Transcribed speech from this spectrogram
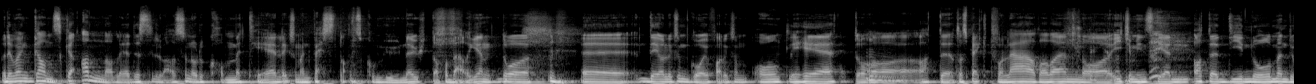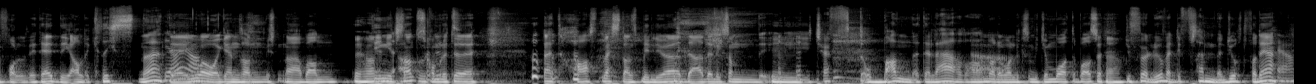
Og det var en ganske annerledes tilværelse når du kommer til liksom en vestlandskommune utenfor Bergen. Da, eh, det å liksom gå ifra liksom ordentlighet og Mm. at respekt for læreren, og ikke minst at de nordmenn du forholder deg til, de er alle kristne. Det Ja, er jo òg en sånn misjonærbarn-ting. ikke sant? Og så kommer du til et hardt vestlandsmiljø der det liksom i kjeft og banne til læreren, og det var liksom ikke måte på. Altså, Du føler jo veldig fremmedgjort for det. Ja.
